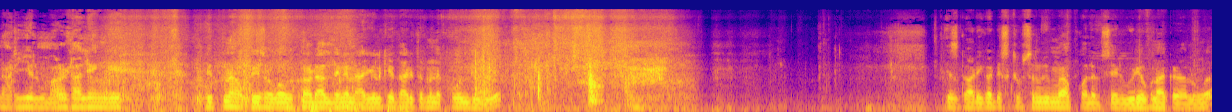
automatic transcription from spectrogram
नारियल माल डालेंगे। जितना ऑफ़िस होगा उतना डाल देंगे। नारियल की दाढ़ी तो मैंने खोल दी है। इस गाड़ी का डिस्क्रिप्शन भी मैं आपको अलग से एक वीडियो बना कर डालूँगा।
